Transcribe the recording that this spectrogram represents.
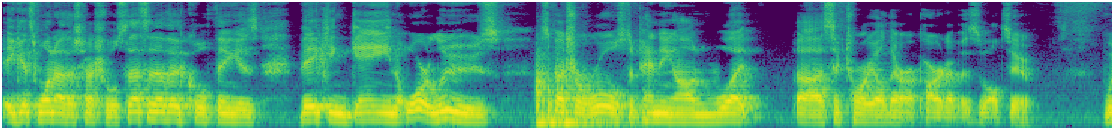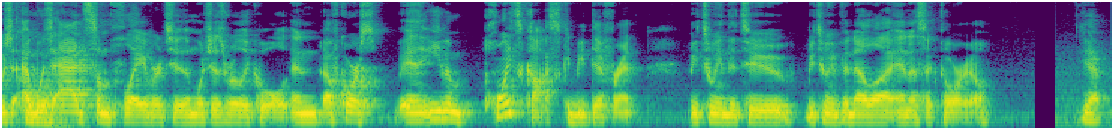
it gets one other special rule. So that's another cool thing is they can gain or lose special rules depending on what uh, sectorial they're a part of as well too. Which, which adds some flavor to them, which is really cool. And of course, and even points costs can be different between the two, between vanilla and a sectorial. Yep.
